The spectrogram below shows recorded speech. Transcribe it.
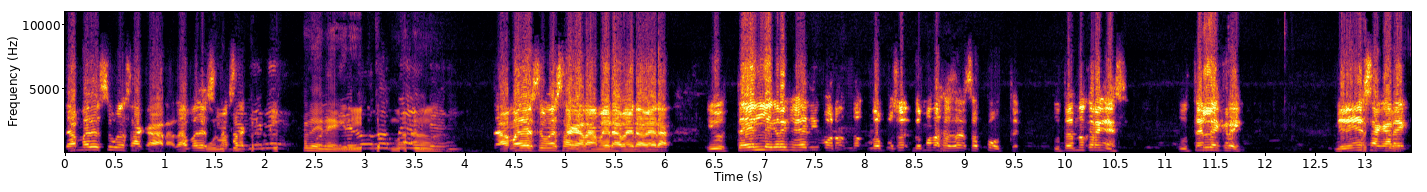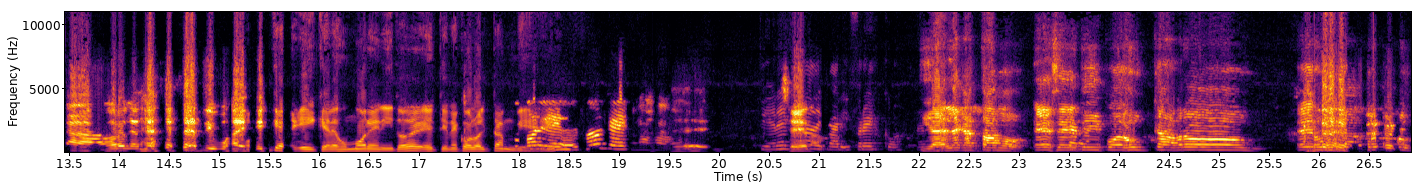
Dame de zoom esa cara, dame de zoom esa cara. De negrito, Dame de zoom esa cara, mira, mira, mira. ¿Y ustedes le creen que ese tipo no, no, no puso, no manda esos pósteres? ¿Ustedes no creen eso? ¿Ustedes le creen? Miren esa cara de ahora que este tipo ahí. Y que, él es un morenito, él tiene color también. Por eso que... Tiene cara de carifresco. Y a él le cantamos, ese tipo es un cabrón. Es un cabrón.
